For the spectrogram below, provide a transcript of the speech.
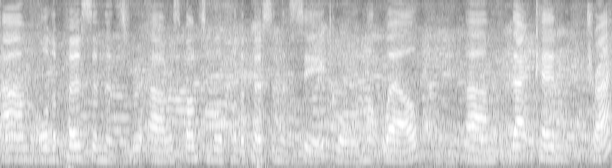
um, or the person that's re- uh, responsible for the person that's sick or not well, um, that can track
